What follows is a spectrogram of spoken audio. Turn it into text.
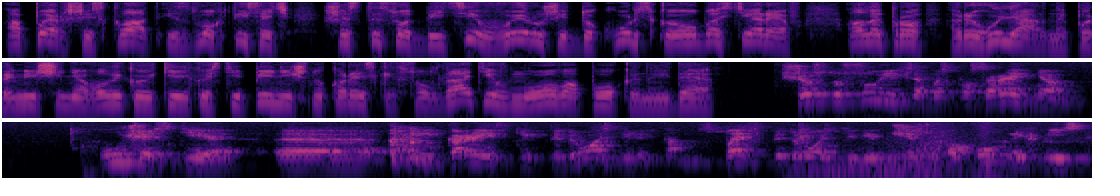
а перший склад із 2600 бійців вирушить до Курської області РФ. Але про регулярне переміщення великої кількості північнокорейських солдатів мова поки не йде. Що стосується безпосередньо участі е, корейських підрозділів, там спецпідрозділів чи сухопутних військ,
